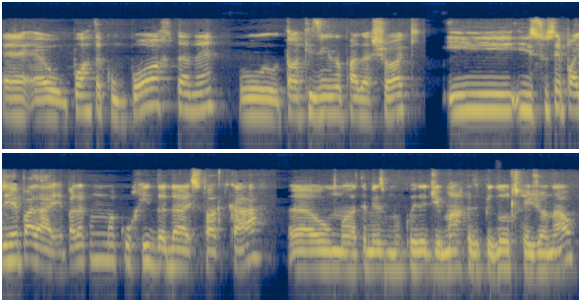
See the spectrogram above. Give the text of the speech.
é, é o porta com porta, né? O toquezinho no para-choque. E isso você pode reparar. Repara como uma corrida da Stock Car uma, até mesmo uma coisa de marca de pilotos regional,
